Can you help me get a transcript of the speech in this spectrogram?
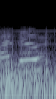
75 though?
